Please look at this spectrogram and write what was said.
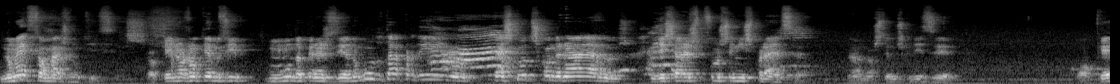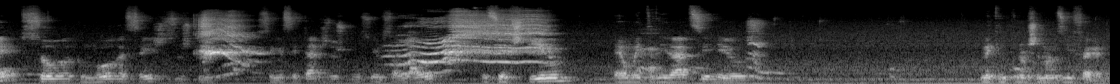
não é só más notícias, ok? Nós não temos ir o mundo apenas dizendo o mundo está perdido, estás todos condenados e deixar as pessoas sem esperança. Não, nós temos que dizer qualquer pessoa que morra sem Jesus Cristo, sem aceitar Jesus como Senhor Salvador, o seu destino é uma eternidade sem Deus, naquilo que nós chamamos de inferno.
